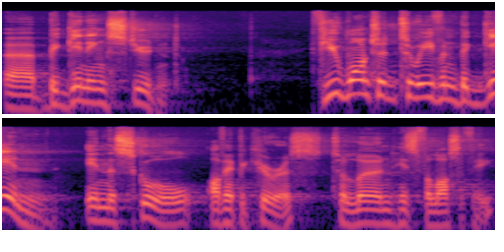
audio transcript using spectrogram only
uh, beginning student. If you wanted to even begin in the school of Epicurus to learn his philosophy,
